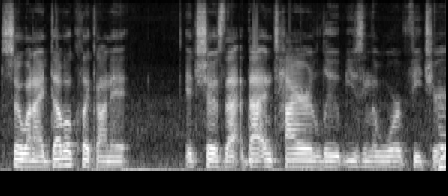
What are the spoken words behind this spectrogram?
so when I double click on it, it shows that that entire loop using the warp feature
